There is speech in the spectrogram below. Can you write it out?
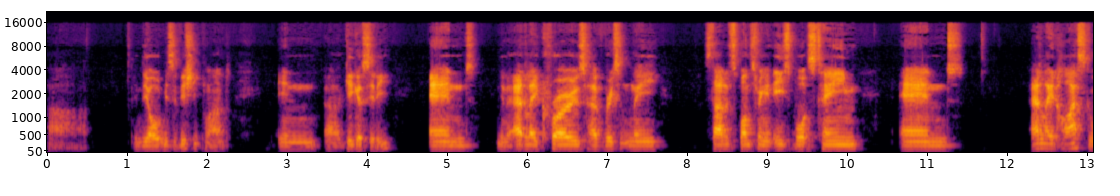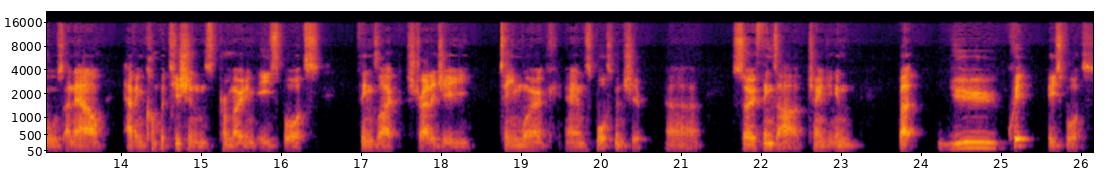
uh, in the old Mitsubishi plant in uh, Giga City, and you know Adelaide Crows have recently started sponsoring an esports team, and Adelaide high schools are now having competitions promoting esports, things like strategy, teamwork, and sportsmanship. Uh, so things are changing. And but you quit esports.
